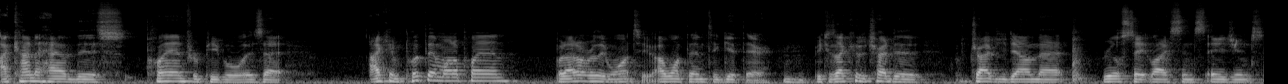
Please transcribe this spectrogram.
I kind of have this plan for people is that I can put them on a plan, but I don't really want to. I want them to get there Mhm. because I could have tried to drive you down that real estate license agent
